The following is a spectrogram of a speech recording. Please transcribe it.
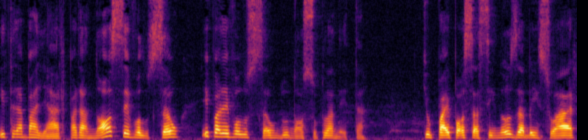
e trabalhar para a nossa evolução e para a evolução do nosso planeta. Que o Pai possa assim nos abençoar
